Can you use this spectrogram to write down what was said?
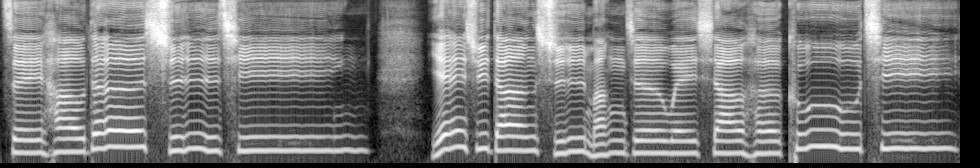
最好的事情？也许当时忙着微笑和哭泣。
